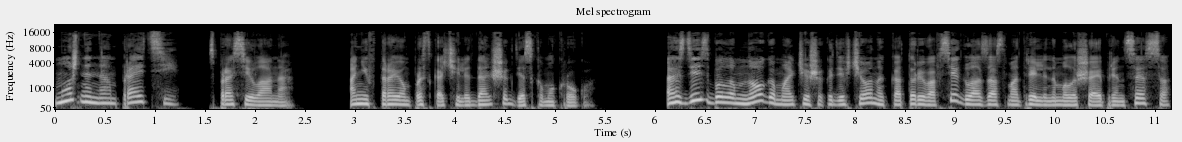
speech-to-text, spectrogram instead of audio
«Можно нам пройти?» — спросила она. Они втроем проскочили дальше к детскому кругу. А здесь было много мальчишек и девчонок, которые во все глаза смотрели на малыша и принцессу,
